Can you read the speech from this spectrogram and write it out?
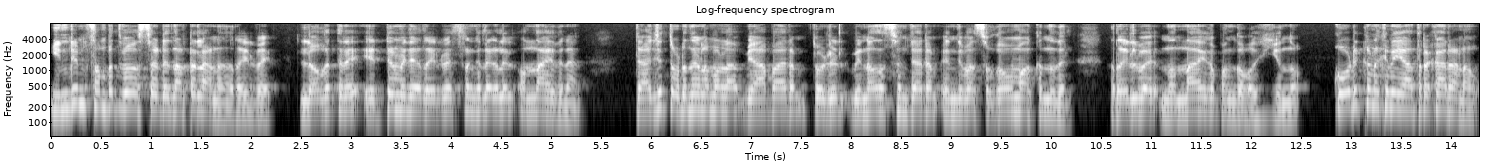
ഇന്ത്യൻ സമ്പദ് വ്യവസ്ഥയുടെ നട്ടലാണ് റെയിൽവേ. ലോകത്തിലെ ഏറ്റവും വലിയ റെയിൽവേ ശൃംഖലകളിൽ ഒന്നായതിനാൽ രാജ്യത്തുടനീളമുള്ള വ്യാപാരം തൊഴിൽ വിനോദസഞ്ചാരം എന്നിവ സുഗമമാക്കുന്നതിൽ റെയിൽവേ നിർണായക പങ്ക് വഹിക്കുന്നു. കോടിക്കണക്കിന് യാത്രക്കാരാണ്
